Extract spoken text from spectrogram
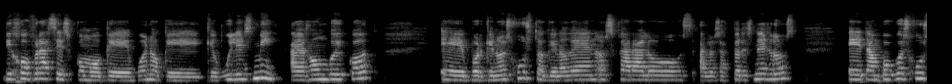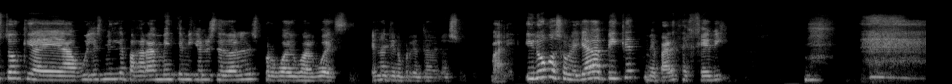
dijo frases como que, bueno, que, Will Smith haga un boicot eh, porque no es justo que no den Oscar a los, a los actores negros eh, tampoco es justo que eh, a Will Smith le pagaran 20 millones de dólares por Wild Wild West. Él no tiene por qué entrar en eso. Vale. Y luego sobre Yada Pickett, me parece heavy.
